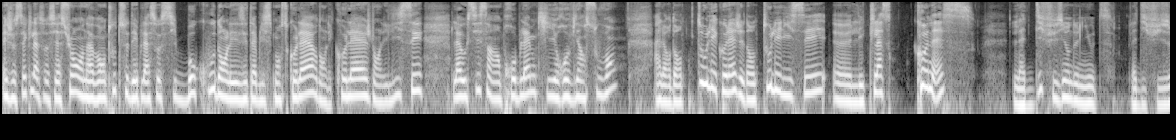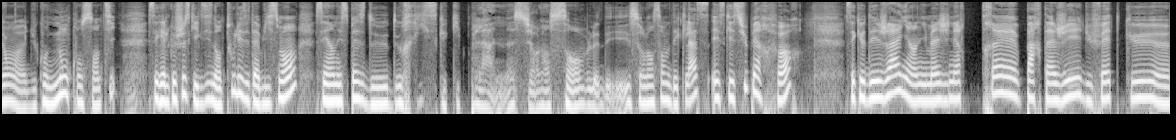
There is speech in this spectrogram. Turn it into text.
Et je sais que l'association En Avant Toute se déplace aussi beaucoup dans les établissements scolaires, dans les collèges, dans les lycées. Là aussi, c'est un problème qui revient souvent. Alors dans tous les collèges et dans tous les lycées, euh, les classes connaissent la diffusion de nudes. La diffusion euh, du coup non consentie, c'est quelque chose qui existe dans tous les établissements. C'est un espèce de, de risque qui plane sur l'ensemble des sur l'ensemble des classes. Et ce qui est super fort, c'est que déjà il y a un imaginaire très partagé du fait que euh,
